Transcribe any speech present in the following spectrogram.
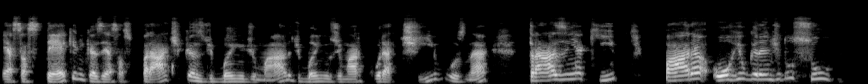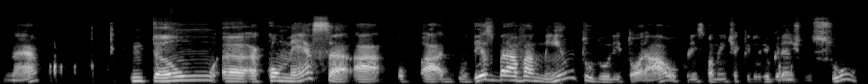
essas técnicas, essas práticas de banho de mar, de banhos de mar curativos, né? trazem aqui para o Rio Grande do Sul. Né? Então, uh, começa a, a, o desbravamento do litoral, principalmente aqui do Rio Grande do Sul,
